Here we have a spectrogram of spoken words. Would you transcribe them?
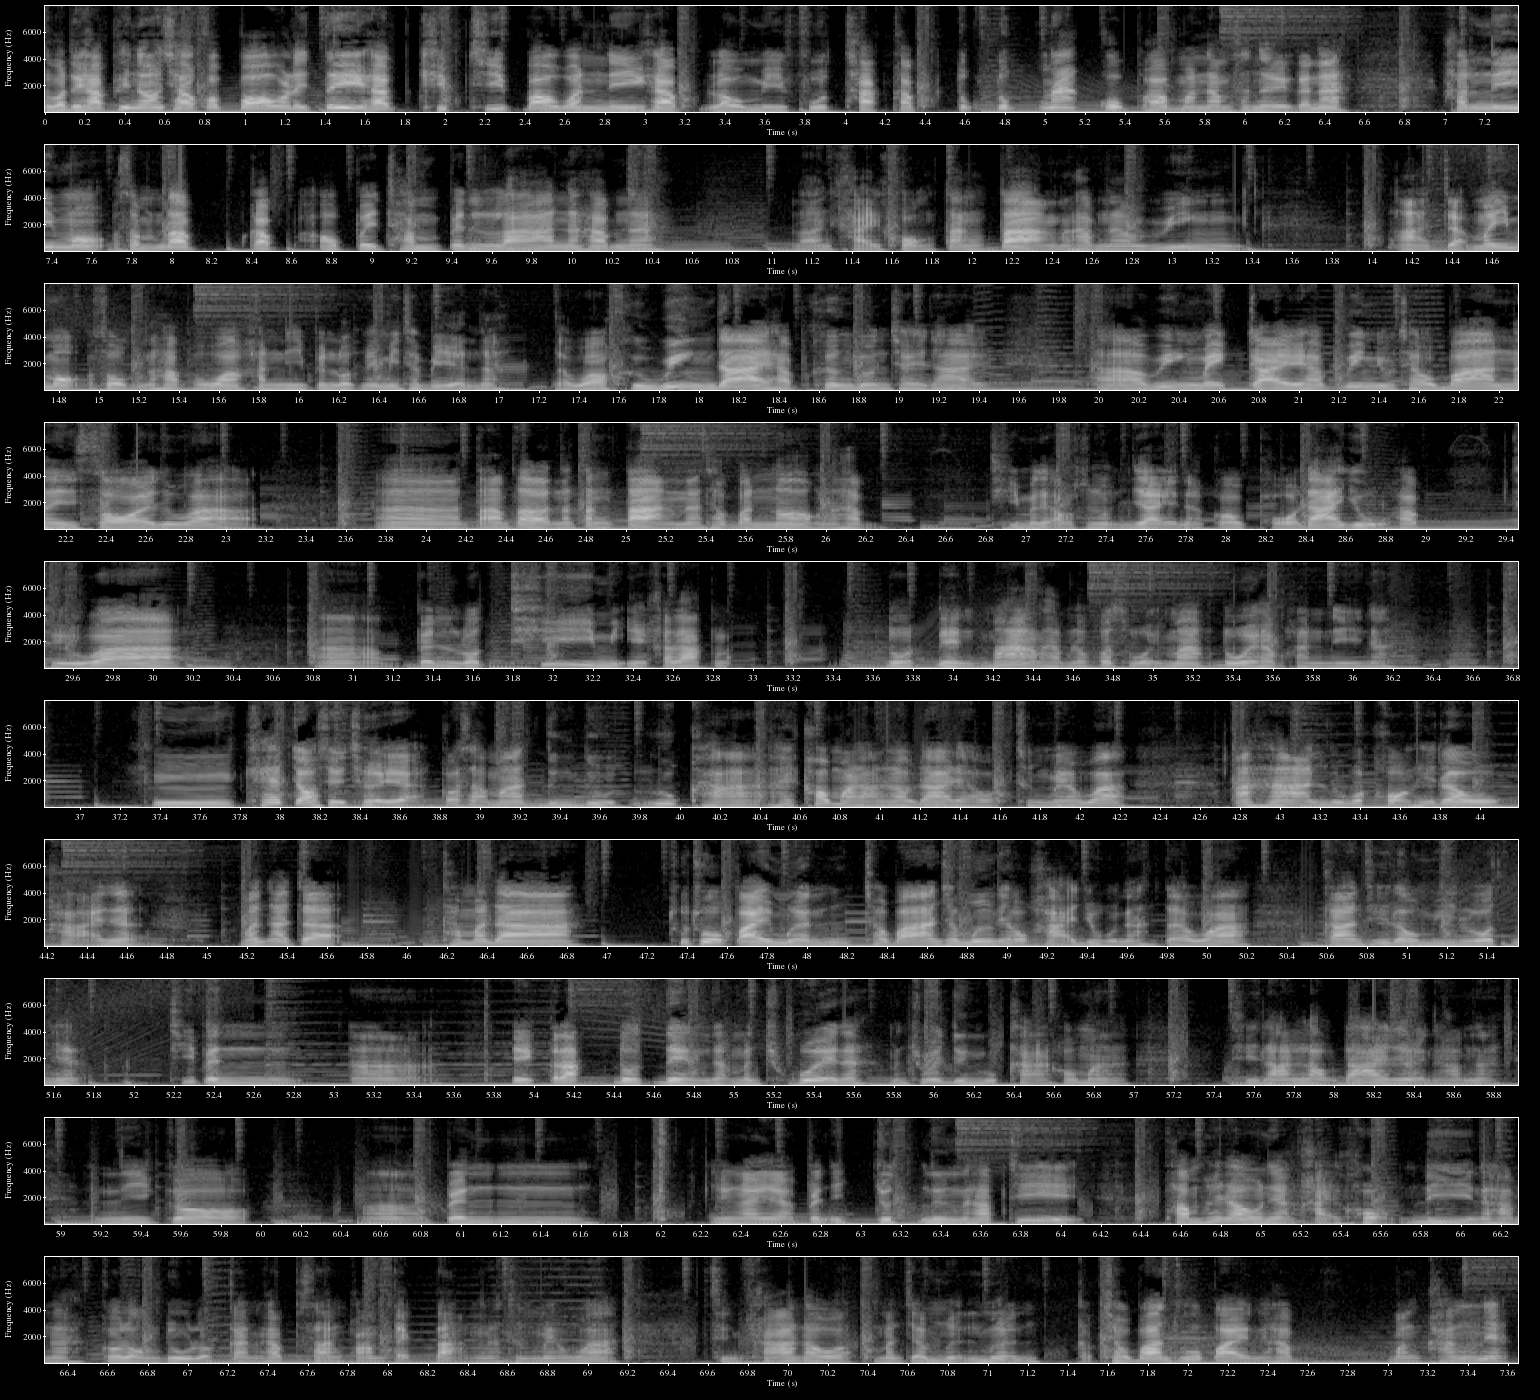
สวัสดีครับพี่น้องชาวกระป๋อวาไรตี้ครับคลิปชี้เป้าวันนี้ครับเรามีฟู้ดทักครับตุกตุกหน้ากบครับมานำเสนอกันนะคันนี้เหมาะสำหรับกับเอาไปทำเป็นร้านนะครับนะ ร้านขายของต่างๆนะครับนะวิ่งอาจจะไม่เหมาะสมนะครับ เพราะว่าคันนี้เป็นรถไม่มีทะเบียนนะแต่ว่าคือวิ่งได้ครับเครื่องยนต์ใช้ได้ ถ้าวิ่งไม่ไกลครับวิ่งอยู่แถวบ้านในซอยหรือว่าาตามตลาดนัดต่างๆนะแถวบ้านนอกนะครับ ที่ไม่ได้ออกถนนใหญ่นะก็พอได้อยู่ครับ ถือว่าอ่าเป็นรถที่มีเอกลักษณ์โดดเด่นมากนะครับ แล้วก็สวยมากด้วยครับคันนี้นะคือแค่จอดเฉยๆอะก็สามารถดึงดูดลูกค้าให้เข้ามาร้านเราได้แล้ว ถึงแม้ว่าอาหารหรือว่าของที่เราขายเนี่ยมันอาจจะธรรมดาทั่วๆไปเหมือนชาวบ้านชาวเมืองที่เขาขายอยู่นะ แต่ว่าการที่เรามีรถเนี่ยที่เป็นอ่าเอกลักษณ์โดดเด่นเนี่ยมันช่วยนะ มันช่วยดึงลูกค้าเข้ามา ที่ร้านเราได้เลยนะครับนะ อันนี้ก็เป็นยังไงอะ เป็นอีกจุดหนึ่งนะครับที่ทำให้เราเนี่ยขายของดีนะครับนะ ก็ลองดูแล้วกันครับ สร้างความแตกต่างนะ ถึงแม้ว่าสินค้าเราอะมันจะเหมือนเหมือนกับชาวบ้านทั่วไปนะครับ บางครั้งเนี่ย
